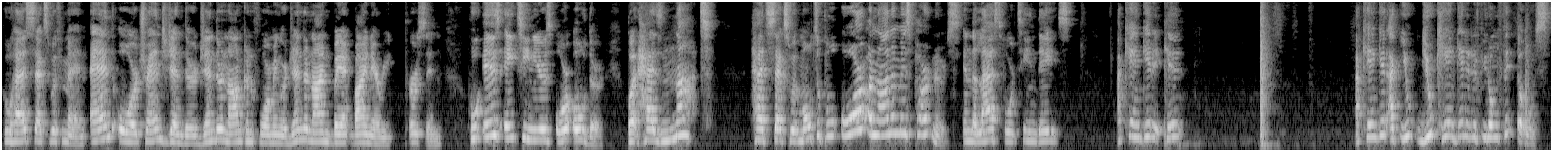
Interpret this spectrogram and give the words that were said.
who has sex with men and or transgender, gender non-conforming or gender non-binary person who is 18 years or older but has not had sex with multiple or anonymous partners in the last 14 days. I can't get it, kid. I can't get I, you you can't get it if you don't fit those.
